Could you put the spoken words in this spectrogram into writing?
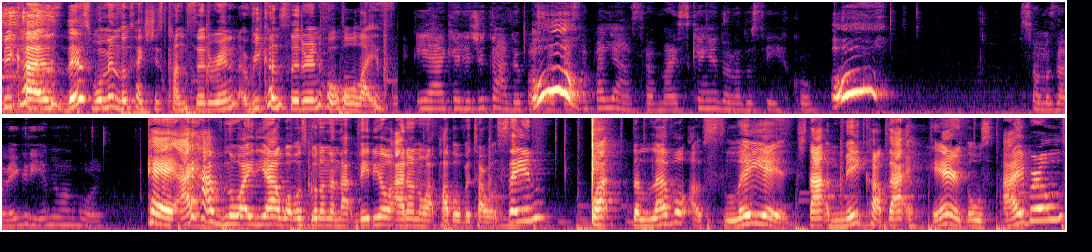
Because this woman looks like she's considering, reconsidering her whole life. E é aquele ditado, eu posso ser palhaça, mas quem é dona do circo? Oh! Somos alegria, meu amor. Okay, I have no idea what was going on in that video. I don't know what Pabllo Vittar was saying. But the level of slayage, that makeup, that hair, those eyebrows,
